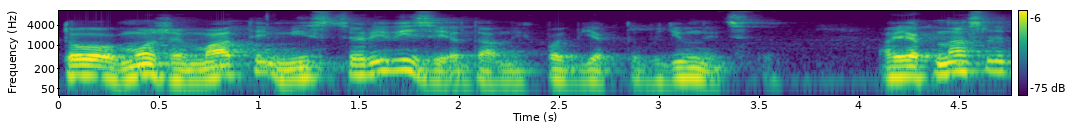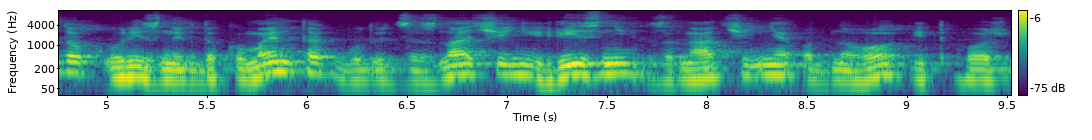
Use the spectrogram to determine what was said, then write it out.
то може мати місце ревізія даних по об'єкту будівництва. А як наслідок у різних документах будуть зазначені різні значення одного і того ж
